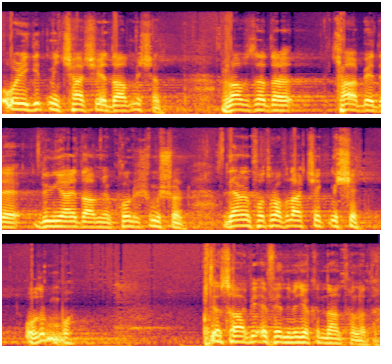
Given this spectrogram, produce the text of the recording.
Oraya gitmiş çarşıya dalmışsın. Ravzada, Kâbe'de dünyaya dalmışsın, konuşmuşsun. Demin fotoğraflar çekmişsin. Olur mu bu? İşte sahabe efendimiz yakından tanıdı.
